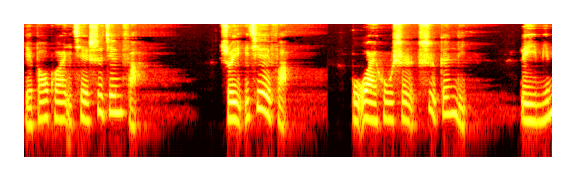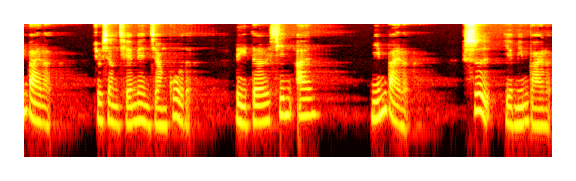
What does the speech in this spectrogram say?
也包括一切世间法。所以一切法不外乎是事跟理。理明白了，就像前面讲过的，理得心安，明白了，事也明白了。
